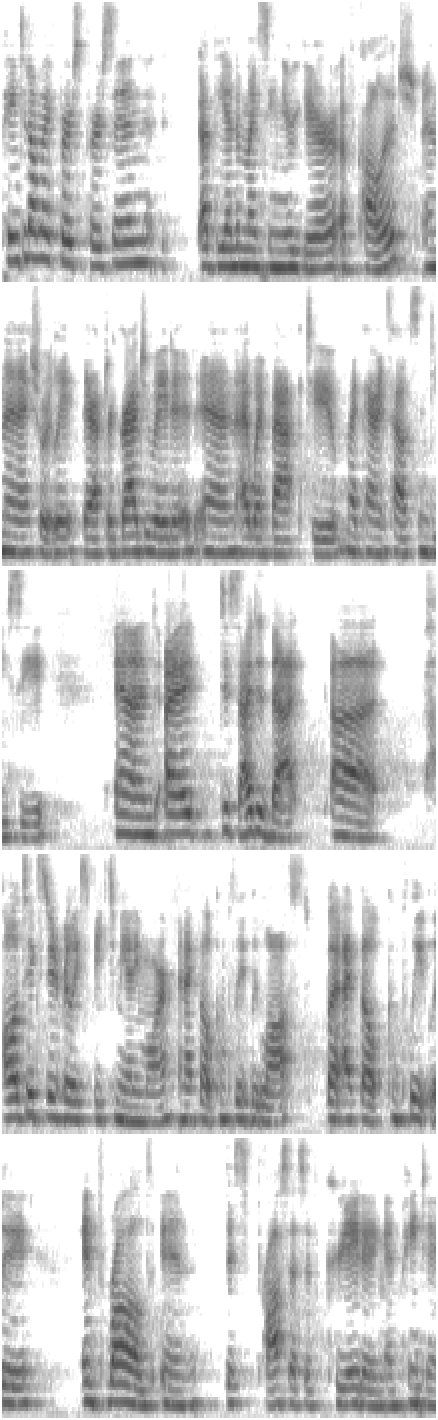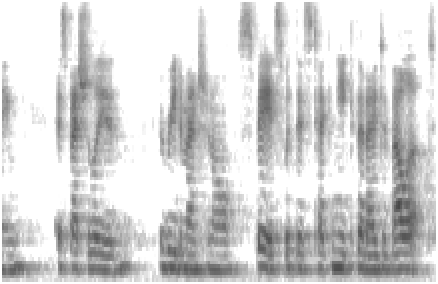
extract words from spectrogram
painted on my first person at the end of my senior year of college, and then I shortly thereafter graduated, and I went back to my parents' house in DC. And I decided that uh, politics didn't really speak to me anymore, and I felt completely lost, but I felt completely enthralled in this process of creating and painting, especially in three dimensional space with this technique that I developed.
